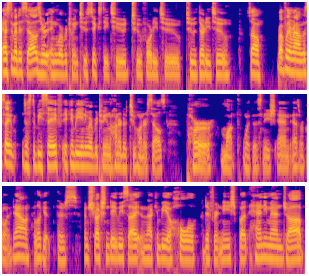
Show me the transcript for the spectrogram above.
estimated sales you're anywhere between 262 242 232 so roughly around let's say just to be safe it can be anywhere between 100 to 200 sales per month with this niche. And as we're going down, look at there's construction daily site, and that can be a whole different niche. But handyman job,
